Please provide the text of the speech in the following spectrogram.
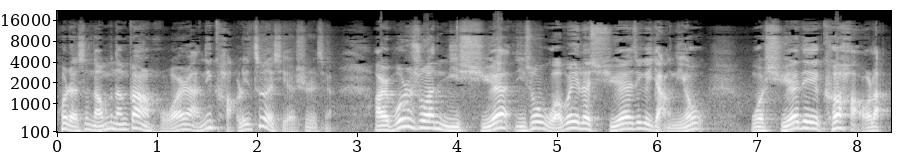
或者是能不能干活啊？你考虑这些事情，而不是说你学，你说我为了学这个养牛，我学的可好了，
